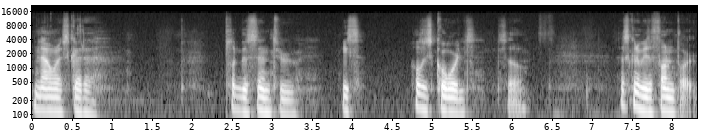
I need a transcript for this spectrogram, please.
Now I just gotta plug this in through these all these cords. So that's gonna be the fun part.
